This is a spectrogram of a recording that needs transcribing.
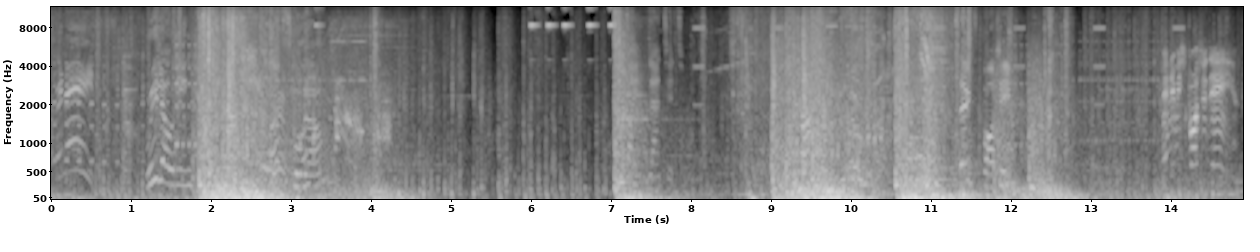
Grenade! Reloading. Careful now. Spike planted. Thanks, botty. Enemy spotted A.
